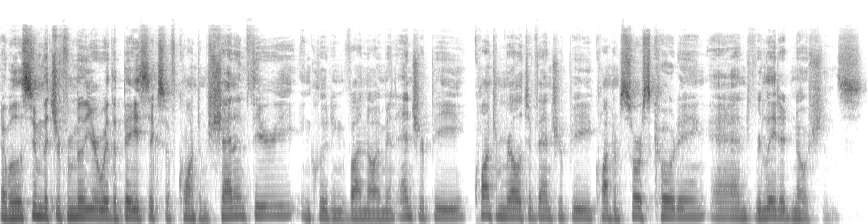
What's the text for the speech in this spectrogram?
I will assume that you're familiar with the basics of quantum Shannon theory, including von Neumann entropy, quantum relative entropy, quantum source coding, and related notions.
